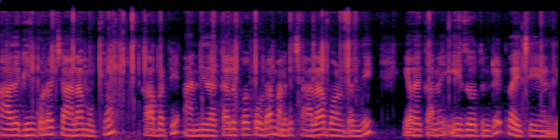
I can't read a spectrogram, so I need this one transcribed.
ఆరోగ్యం కూడా చాలా ముఖ్యం. కాబట్టి అన్ని రకాలుగా కూడా మనకు చాలా బాగుంటుంది. ఎవరికైనా ఈజ్ అవుతుంటే ట్రై చేయండి.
